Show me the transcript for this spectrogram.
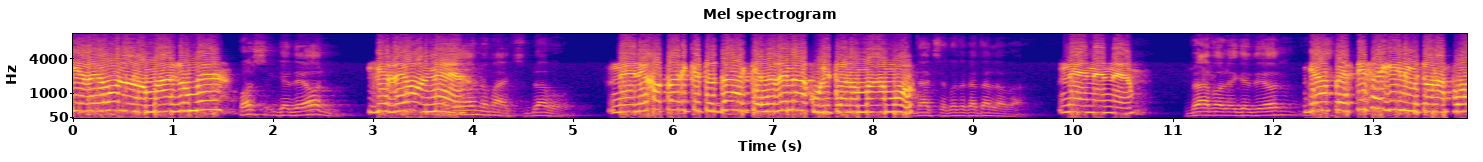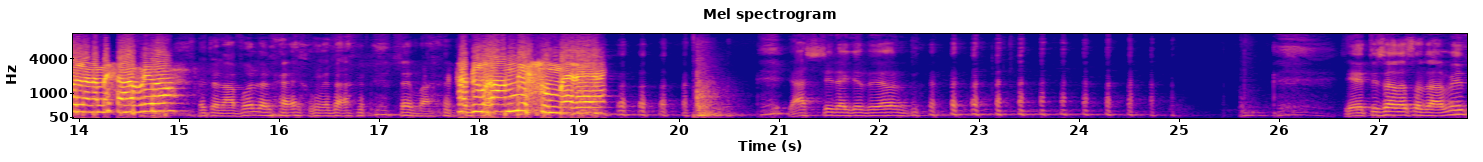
Γεδεών ονομάζομαι. Πώς, Γεδεών. Γεδεών, Τι ναι. όνομα έχεις, μπράβο. Ναι, είχα πάρει και τον Τάκη, αλλά δεν άκουγε το όνομά μου. Εντάξει, εγώ το κατάλαβα. Ναι, ναι, ναι. Μπράβο, ρε Γεδεών. Για πες, τι θα γίνει με τον Απόλλωνα μεθαύριο; Με τον Απόλλωνα να έχουμε ένα θέμα. Θα τους γαμίσουμε, ρε. Γεια σου, ρε Γεδεών. Χαιρετίζω εδώ στον Δαμίτ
